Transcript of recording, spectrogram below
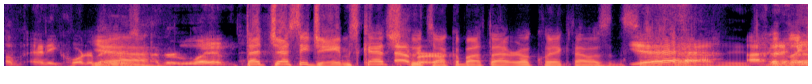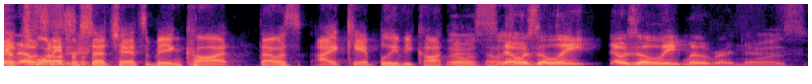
of any quarterback Yeah. who's ever lived. That Jesse James catch. Can we talk about that real quick? That was insane. Yeah, Yeah. With like a was twenty awesome. percent chance of being caught. That was I can't believe he caught That that. was That was elite. That was an elite move right there. was.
